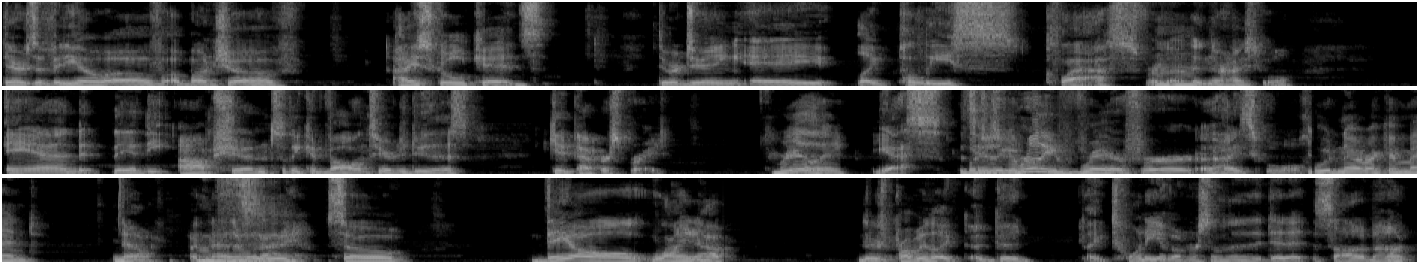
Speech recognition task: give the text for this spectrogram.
there's a video of a bunch of high school kids they were doing a like police class for Mhm. the, in their high school. And they had the option so they could volunteer to do this get pepper sprayed. Really? Yes. It which is like a- really rare for a high school. Would not recommend. No neither would i. So they all line up. There's probably like a good like 20 of them or something that did it, a solid amount.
